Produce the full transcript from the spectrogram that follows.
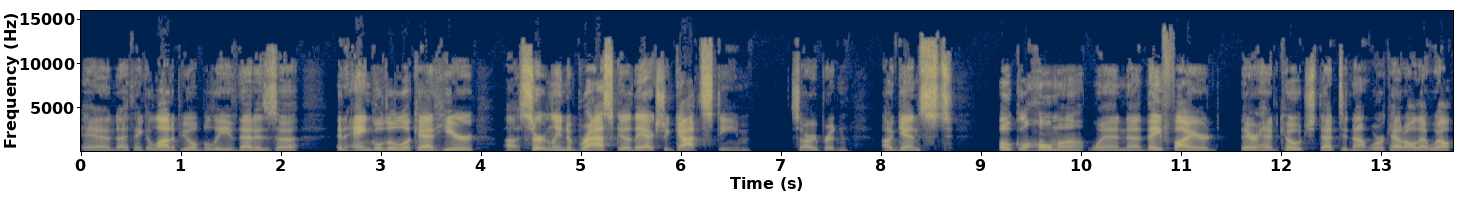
And I think a lot of people believe that is uh, an angle to look at here. Uh, certainly, Nebraska, they actually got steam. Sorry, Britain against Oklahoma when uh, they fired their head coach. That did not work out all that well.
